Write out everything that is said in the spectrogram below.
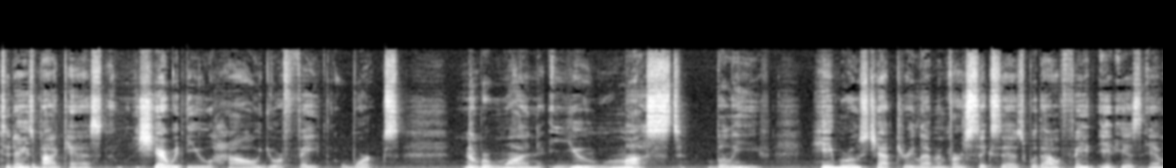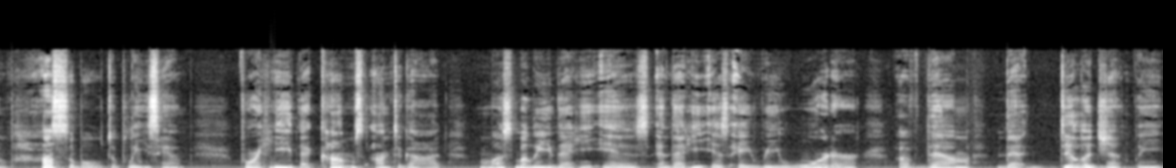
today's podcast, I want to share with you how your faith works. Number one, you must believe. Hebrews chapter 11, verse 6 says, Without faith it is impossible to please him. For he that comes unto God must believe that he is, and that he is a rewarder of them that diligently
